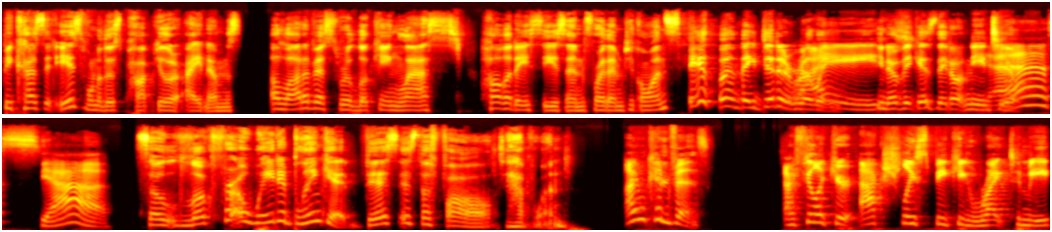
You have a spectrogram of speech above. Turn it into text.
because it is one of those popular items. A lot of us were looking last holiday season for them to go on sale and they didn't right. really, you know, because they don't need yes, to. Yes. Yeah. So look for a weighted blanket. This is the fall to have one. I'm convinced. I feel like you're actually speaking right to me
